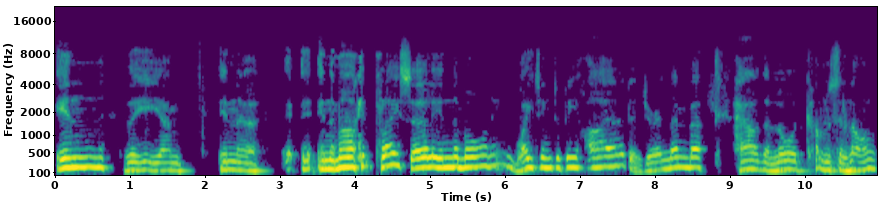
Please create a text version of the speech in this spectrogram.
in the um, in the in the marketplace early in the morning, waiting to be hired. And you remember how the Lord comes along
